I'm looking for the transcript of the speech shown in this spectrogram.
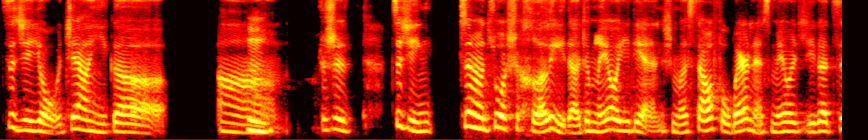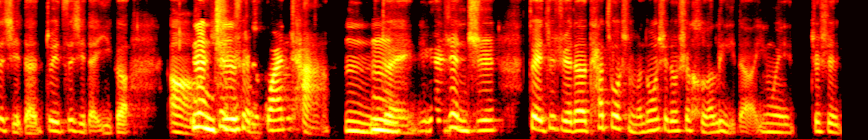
自己有这样一个，嗯，嗯就是自己这么做是合理的，就没有一点什么 self awareness，没有一个自己的对自己的一个啊、认知正确的观察，嗯，嗯。对，一个认知，对，就觉得他做什么东西都是合理的，因为就是。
